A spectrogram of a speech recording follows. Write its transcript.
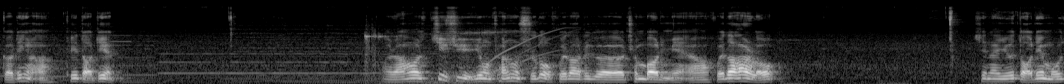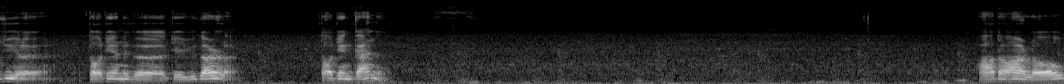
搞定了啊，可以导电。然后继续用传送石头回到这个城堡里面，然后回到二楼。现在有导电模具了，导电那个电鱼竿了，导电杆子。爬到二楼，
